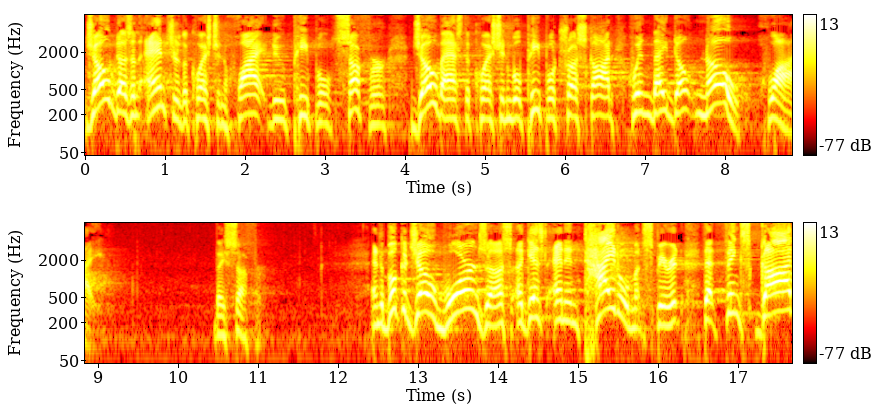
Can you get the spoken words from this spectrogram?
Job doesn't answer the question, why do people suffer? Job asks the question, will people trust God when they don't know why they suffer? And the book of Job warns us against an entitlement spirit that thinks God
